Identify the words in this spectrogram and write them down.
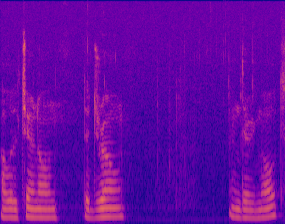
I will turn on the drone and the remote.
